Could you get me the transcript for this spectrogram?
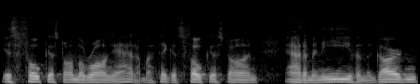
is focused on the wrong Adam. I think it's focused on Adam and Eve in the garden,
